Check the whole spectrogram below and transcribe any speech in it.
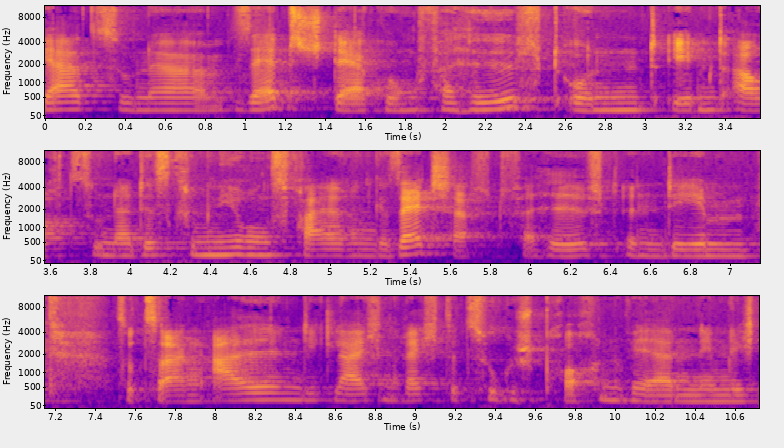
ja zu einer Selbststärkung verhilft und eben auch zu einer diskriminierungsfreieren Gesellschaft verhilft, indem sozusagen allen die gleichen Rechte zugesprochen werden, nämlich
